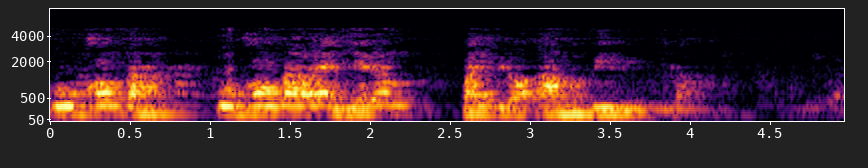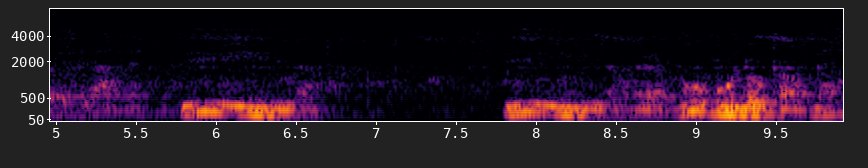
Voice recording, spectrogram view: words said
ကိုကောင်းတာကိုကောင်းတာလည်းအများအားဝိုင်းပြီးတော့အာမပေးဘူးလားဟီးယာဟီးယာအဲဘုဘုလောက်တာနော်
